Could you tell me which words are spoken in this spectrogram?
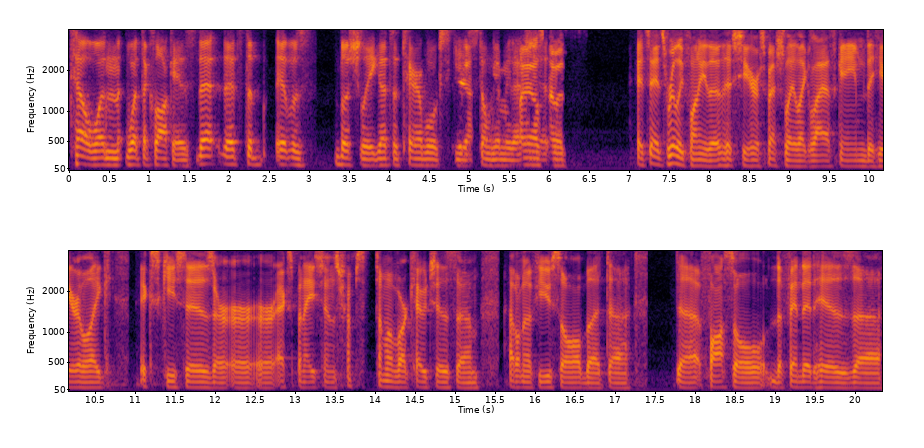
tell when what the clock is. That that's the it was Bush League. That's a terrible excuse. Yeah. Don't give me that. I shit. also it's it's it's really funny though this year, especially like last game, to hear like excuses or, or, or explanations from some of our coaches. Um, I don't know if you saw, but uh, uh, Fassel defended his uh,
